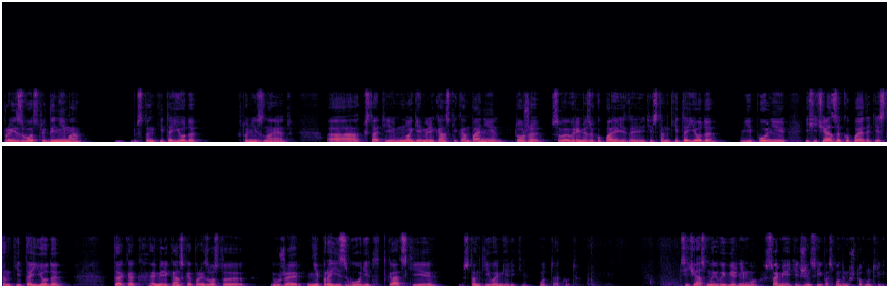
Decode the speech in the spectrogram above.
производстве денима станки Toyota, кто не знает. А, кстати, многие американские компании тоже в свое время закупали эти станки Toyota в Японии и сейчас закупают эти станки Toyota, так как американское производство уже не производит ткацкие станки в Америке. Вот так вот. Сейчас мы вывернем с вами эти джинсы и посмотрим, что внутри.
